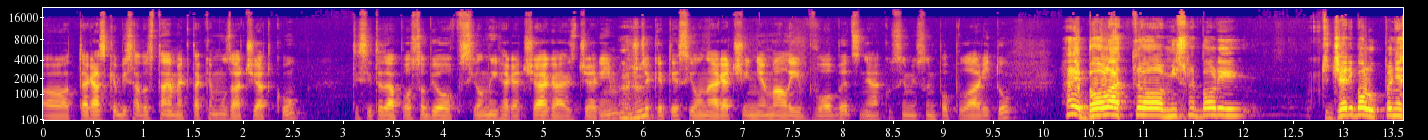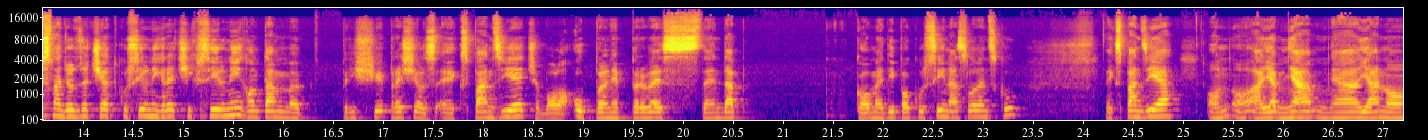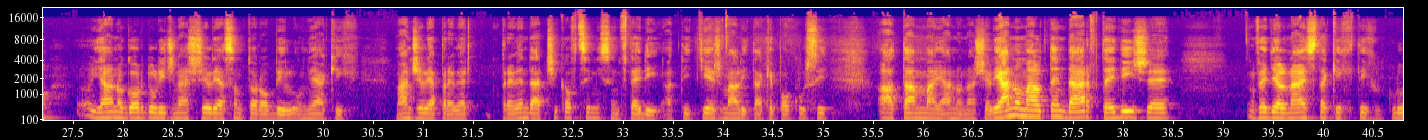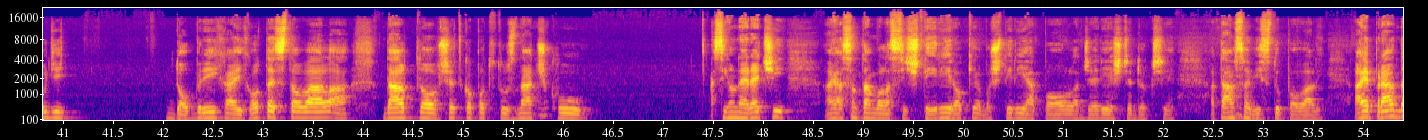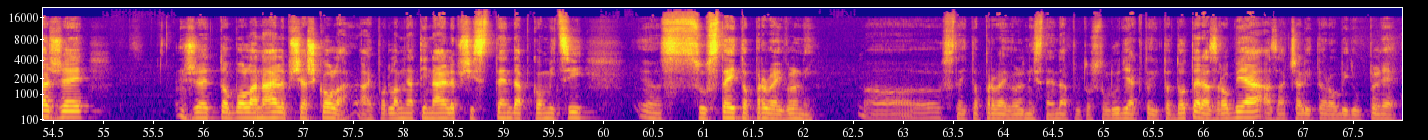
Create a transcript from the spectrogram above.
O, teraz keby sa dostaneme k takému začiatku, ty si teda pôsobil v silných rečiach aj s Jerrym, mm-hmm. ešte keď tie silné reči nemali vôbec nejakú si myslím popularitu. Hej, bola to, my sme boli, Jerry bol úplne snáď od začiatku silných rečí v silných, on tam prišiel, prešiel z expanzie, čo bola úplne prvé stand-up komedy pokusy na Slovensku. Expanzia. On, a ja, mňa, mňa Jano Jano Gordulič našiel, ja som to robil u nejakých manželia prever, prevendáčikovci, myslím vtedy, a tí tiež mali také pokusy a tam ma Jano našiel. Jano mal ten dar vtedy, že vedel nájsť takých tých ľudí dobrých a ich otestoval a dal to všetko pod tú značku silné reči a ja som tam bol asi 4 roky alebo 4,5 a Jerry ešte dlhšie a tam sme vystupovali. A je pravda, že že to bola najlepšia škola. Aj podľa mňa tí najlepší stand-up komici e, sú z tejto prvej vlny. E, z tejto prvej vlny stand-upu. To sú ľudia, ktorí to doteraz robia a začali to robiť úplne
